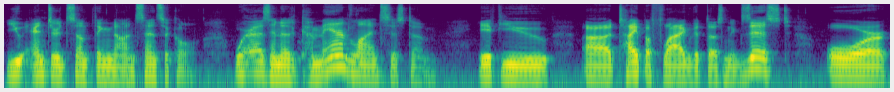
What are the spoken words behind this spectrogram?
you entered something nonsensical. Whereas in a command line system, if you uh, type a flag that doesn't exist or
